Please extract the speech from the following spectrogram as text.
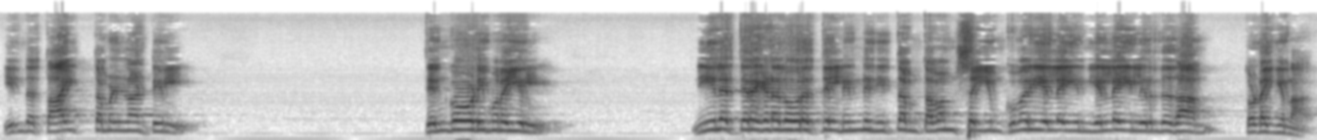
இந்த தாய் தமிழ்நாட்டில் தென்கோடி முறையில் நீலத்திரைகடலோரத்தில் நின்று நித்தம் தவம் செய்யும் குமரி எல்லையின் எல்லையில் இருந்துதான் தொடங்கினார்.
